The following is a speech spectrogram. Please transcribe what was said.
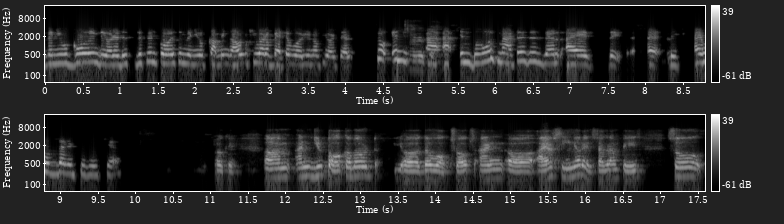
when you're going, you're a different person. When you're coming out, you are a better version of yourself. So in uh, uh, in those matters as well, I uh, like I hope that it's a good share. Okay, um, and you talk about uh, the workshops, and uh, I have seen your Instagram page. So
